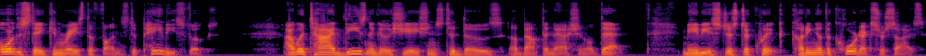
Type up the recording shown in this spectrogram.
or the state can raise the funds to pay these folks. I would tie these negotiations to those about the national debt. Maybe it's just a quick cutting of the cord exercise.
